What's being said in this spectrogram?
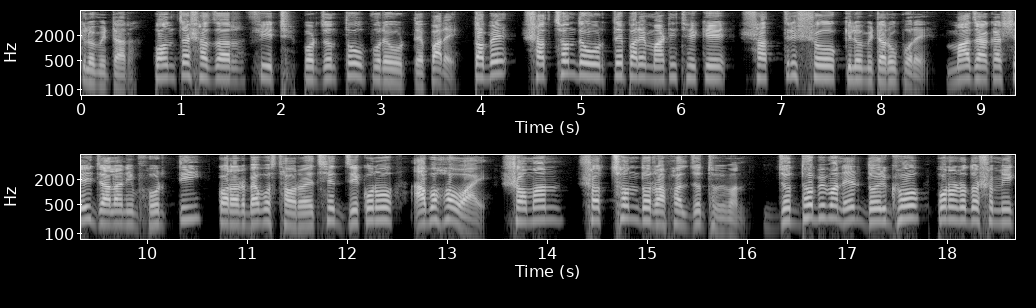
কিলোমিটার। পঞ্চাশ হাজার ফিট পর্যন্ত উপরে উঠতে পারে। তবে স্বাচ্ছন্দ্যে উঠতে পারে মাটি থেকে সাতত্রিশশো কিলোমিটার উপরে। মাঝ আকাশেই জ্বালানি ভর্তি করার ব্যবস্থাও রয়েছে যে কোনো আবহাওয়ায়। সমান স্বচ্ছন্দ রাফাল যুদ্ধবিমান। যুদ্ধবিমানের দৈর্ঘ্য পনেরো দশমিক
